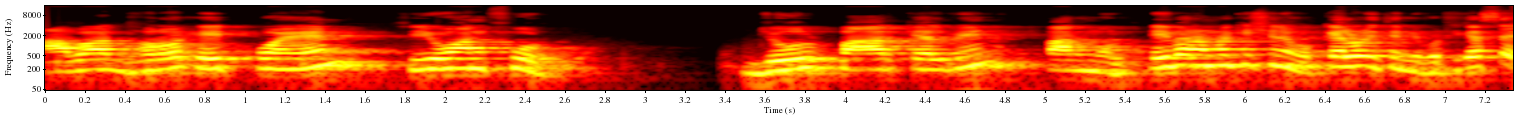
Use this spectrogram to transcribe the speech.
আবার ধরো eight point three one four joule per kelvin per mole এবার আমরা কিসে নেব? ক্যালোরিতে নিব, ঠিক আছে?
